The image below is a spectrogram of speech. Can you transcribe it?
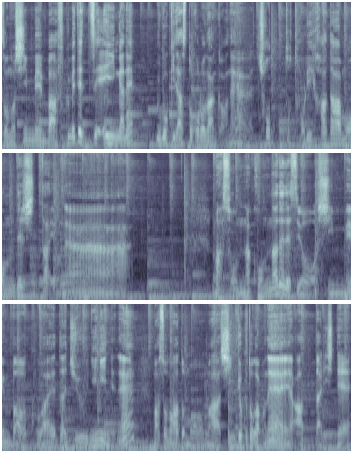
その新メンバー含めて全員がね動き出すところなんかはねちょっと鳥肌もんでしたよね。まあそんなこんなでですよ新メンバーを加えた12人でねまあその後もまあ新曲とかもねあったりして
